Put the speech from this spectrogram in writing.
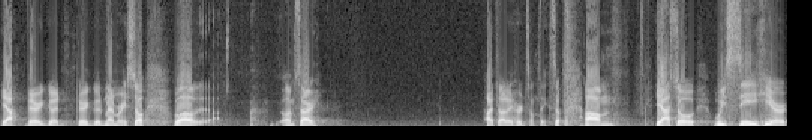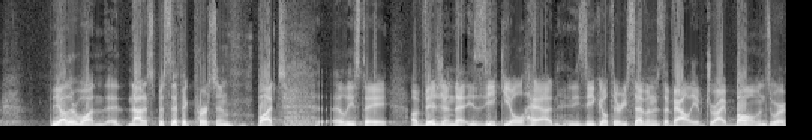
yeah, very good, very good memory. So, well, I'm sorry. I thought I heard something. So, um, yeah, so we see here the other one, uh, not a specific person, but at least a, a vision that Ezekiel had. In Ezekiel 37 is the valley of dry bones, where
